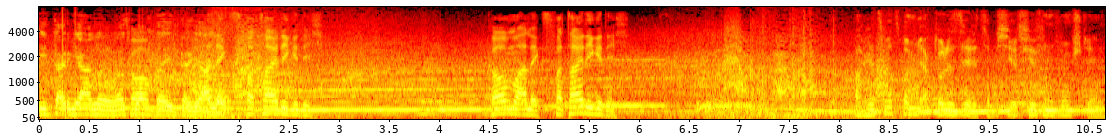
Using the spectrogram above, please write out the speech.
Italiano, was Komm, macht der Italiano? Alex, verteidige dich. Komm, Alex, verteidige dich. Ach, jetzt wird's bei mir aktualisiert. Jetzt habe ich hier 4 von 5 stehen.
